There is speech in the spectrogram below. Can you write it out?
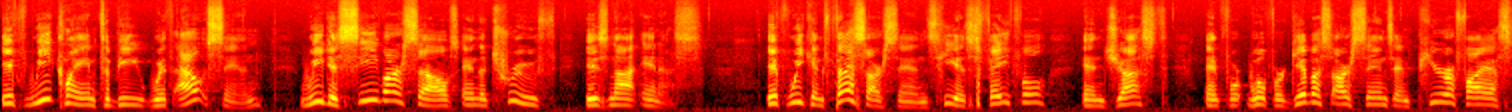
If we claim to be without sin, we deceive ourselves and the truth is not in us. If we confess our sins, he is faithful and just and for, will forgive us our sins and purify us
